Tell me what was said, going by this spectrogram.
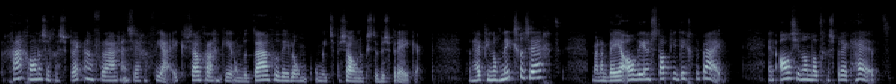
ga gewoon eens een gesprek aanvragen en zeggen van ja, ik zou graag een keer om de tafel willen om, om iets persoonlijks te bespreken. Dan heb je nog niks gezegd. Maar dan ben je alweer een stapje dichterbij. En als je dan dat gesprek hebt,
